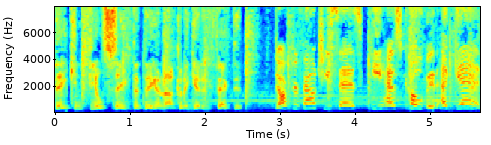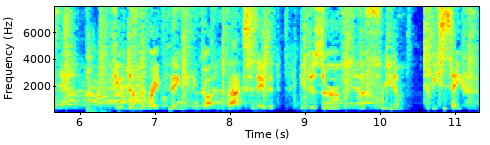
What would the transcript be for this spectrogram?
they can feel safe that they are not going to get infected. Dr. Fauci says he has COVID again. If you've done the right thing and gotten vaccinated, you deserve the freedom to be safe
